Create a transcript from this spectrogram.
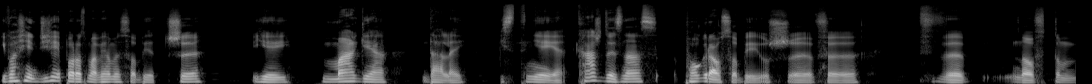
I właśnie dzisiaj porozmawiamy sobie, czy jej magia dalej istnieje. Każdy z nas pograł sobie już e, w, w, no, w tą,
